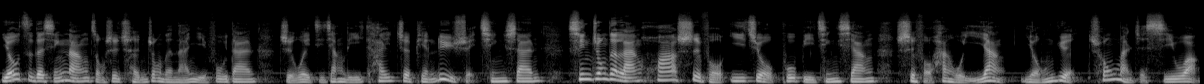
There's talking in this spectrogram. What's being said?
游子的行囊总是沉重的，难以负担，只为即将离开这片绿水青山。心中的兰花是否依旧扑鼻清香？否和我一样，永远充满着希望？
